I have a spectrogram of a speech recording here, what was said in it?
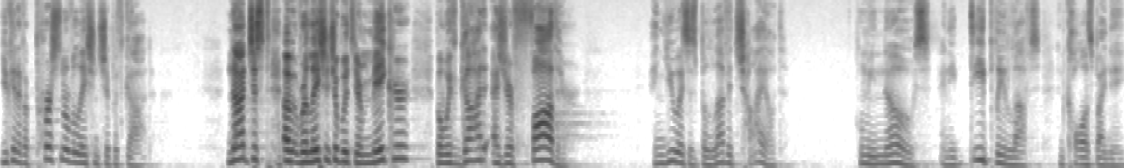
you can have a personal relationship with God. Not just a relationship with your Maker, but with God as your Father and you as His beloved child, whom He knows and He deeply loves and calls by name.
